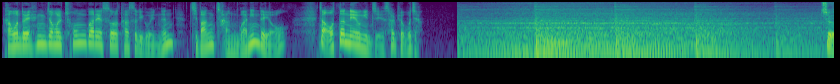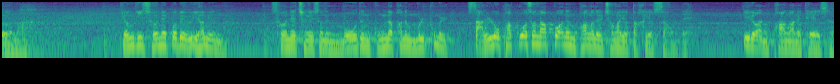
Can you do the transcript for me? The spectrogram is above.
강원도의 행정을 총괄해서 다스리고 있는 지방 장관인데요. 자, 어떤 내용인지 살펴보자. 전하, 경기 선해법에 의하면 선해청에서는 모든 공납하는 물품을 쌀로 바꾸어서 납부하는 방안을 정하였다 하였사온데 이러한 방안에 대해서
